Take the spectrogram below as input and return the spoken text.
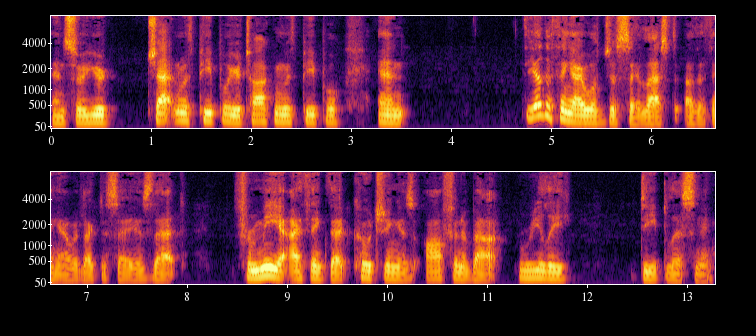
And so you're chatting with people, you're talking with people. And the other thing I will just say, last other thing I would like to say is that for me, I think that coaching is often about really deep listening,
